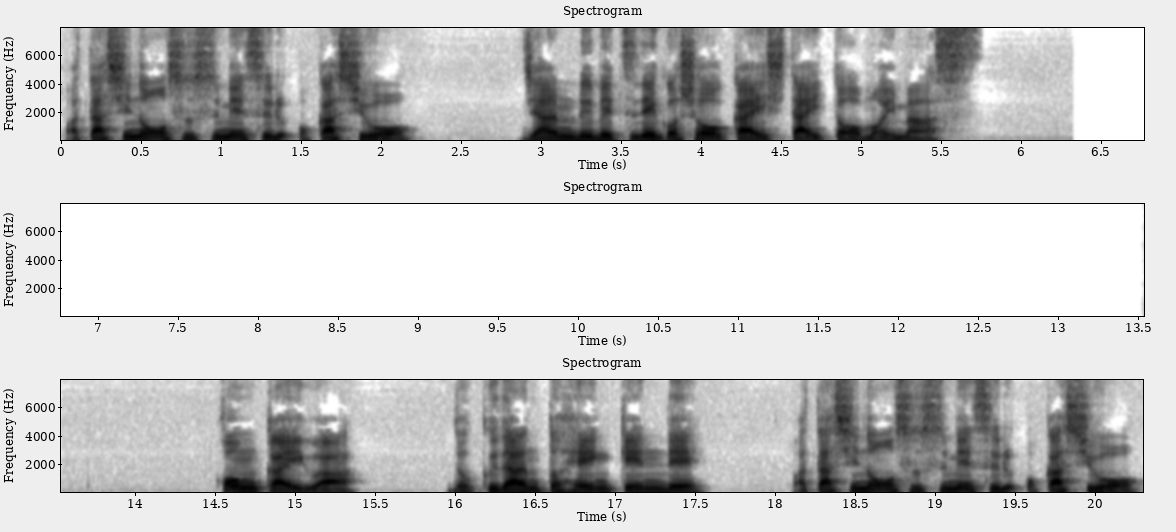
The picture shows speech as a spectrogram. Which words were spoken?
私のおすすめするお菓子をジャンル別でご紹介したいと思います。今回は独断と偏見で私のおすすめするお菓子を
